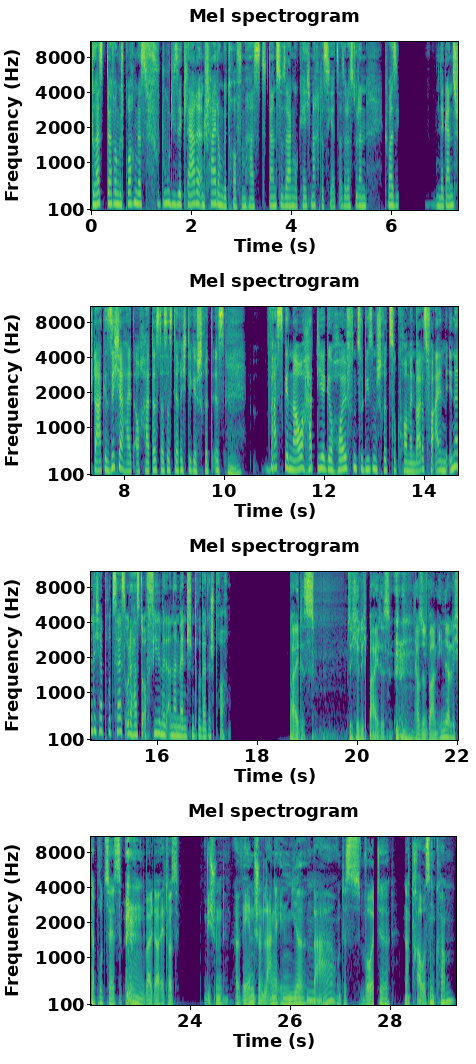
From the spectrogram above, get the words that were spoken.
Du hast davon gesprochen, dass du diese klare Entscheidung getroffen hast, dann zu sagen, okay, ich mache das jetzt. Also, dass du dann quasi eine ganz starke Sicherheit auch hattest, dass es der richtige Schritt ist. Mhm. Was genau hat dir geholfen, zu diesem Schritt zu kommen? War das vor allem ein innerlicher Prozess oder hast du auch viel mit anderen Menschen drüber gesprochen? Beides. Sicherlich beides. Also es war ein innerlicher Prozess, weil da etwas wie schon erwähnt, schon lange in mir mhm. war und es wollte nach draußen kommen.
